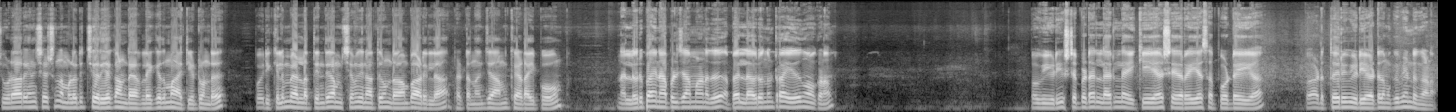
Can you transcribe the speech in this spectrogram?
ചൂടാറിയതിന് ശേഷം നമ്മളൊരു ചെറിയ കണ്ടെയ്നറിലേക്ക് ഇത് മാറ്റിയിട്ടുണ്ട്. അപ്പോൾ ഒരിക്കലും വെള്ളത്തിന്റെ അംശം ഇതിനകത്ത് ഉണ്ടാകാൻ പാടില്ല. പെട്ടെന്ന് ജാം കേടായി പോവും. നല്ലൊരു പൈനാപ്പിൾ ജാമാണിത് അപ്പോൾ എല്ലാവരും ഒന്ന് ട്രൈ ചെയ്ത് നോക്കണം. അപ്പോൾ വീഡിയോ ഇഷ്ടപ്പെട്ട എല്ലാവരും ലൈക്ക് ചെയ്യുക ഷെയർ ചെയ്യുക സപ്പോർട്ട് ചെയ്യുക. അപ്പോൾ അടുത്തൊരു വീഡിയോ ആയിട്ട് നമുക്ക് വീണ്ടും കാണാം.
